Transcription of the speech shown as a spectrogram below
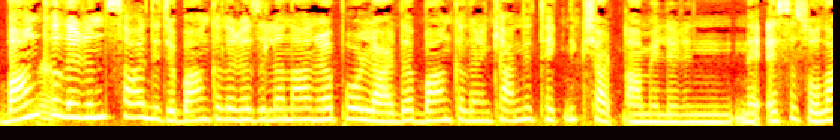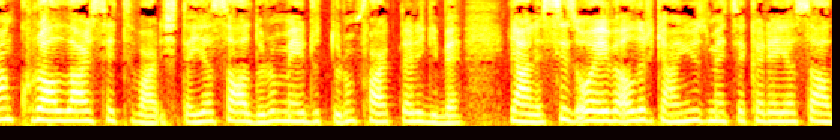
Bankaların sadece bankalar hazırlanan raporlarda bankaların kendi teknik şartnamelerine esas olan kurallar seti var. İşte yasal durum, mevcut durum farkları gibi. Yani siz o evi alırken 100 metrekare yasal,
